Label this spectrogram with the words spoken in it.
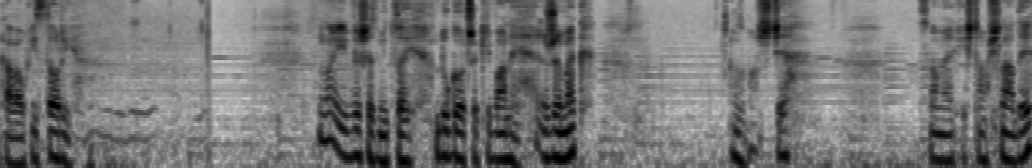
Kawał historii. No i wyszedł mi tutaj długo oczekiwany Rzymek. Zobaczcie. Są jakieś tam ślady,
